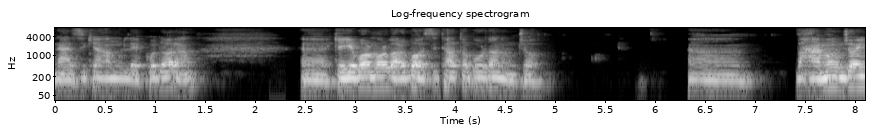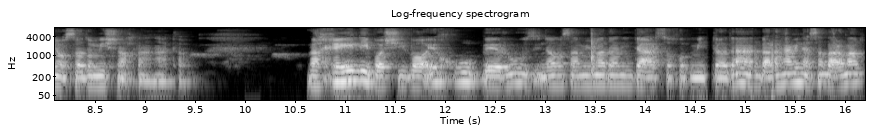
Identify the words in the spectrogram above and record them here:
نزدیک همون لکو دارن که یه بار ما رو برای بازی حتی بردن اونجا. و همه اونجا این استاد رو میشناختن حتی. و خیلی با شیوه خوب به روز اینا مثلا میمدن این درس خب می‌دادن. برای همین اصلا برای من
